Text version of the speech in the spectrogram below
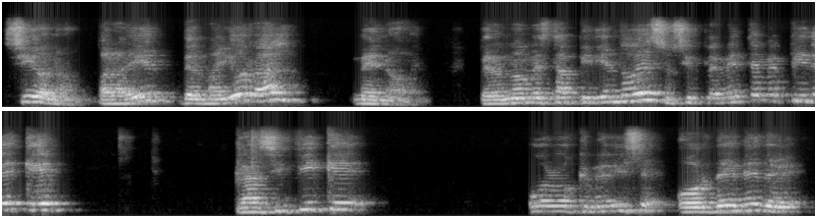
¿Sí o no? Para ir del mayor al menor. Pero no me está pidiendo eso, simplemente me pide que clasifique o lo que me dice, ordene de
